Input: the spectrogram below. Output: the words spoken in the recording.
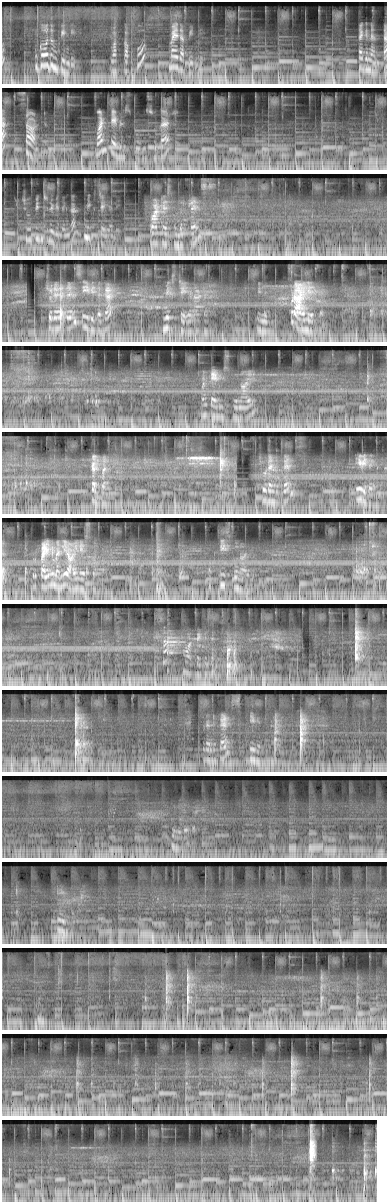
గోధుమ పిండి ఒక కప్పు మైదా పిండి. తగినంత salt one tablespoon sugar చూపించిన విధంగా మిక్స్ చేయాలి. వాటర్ వేసుకుందాం ఫ్రెండ్స్ చూడండి ఫ్రెండ్స్ ఈ విధంగా మిక్స్ చేయాలి ఆటర్ పిండి ఇప్పుడు ఆయిల్ వేద్దాం. One tablespoon oil. కలపాలి. చూడండి ఫ్రెండ్స్ ఈ విధంగా. ఇప్పుడు పైన మళ్ళీ ఆయిల్ వేసుకోవాలి. ఒక టీ స్పూన్ ఆయిల్. మూత పెట్టేసింది చూడండి ఫ్రెండ్స్ ఈ విధంగా ఈ విధంగా ఈ విధంగా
